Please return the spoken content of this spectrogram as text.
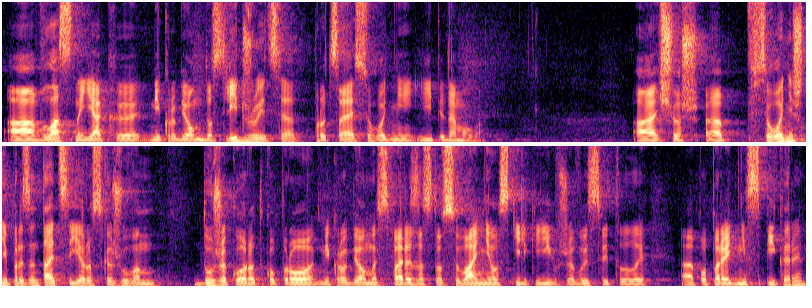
А власне, як е, мікробіом досліджується, про це сьогодні і піде мова. Що ж, е, в сьогоднішній презентації я розкажу вам дуже коротко про мікробіоми сфери застосування, оскільки їх вже висвітлили попередні спікери.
